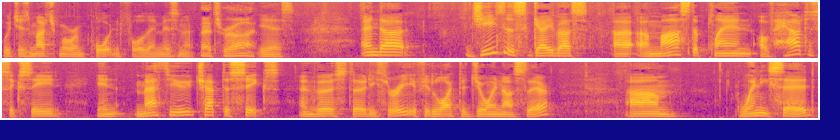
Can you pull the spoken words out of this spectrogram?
which is much more important for them, isn't it? That's right. Yes. And uh, Jesus gave us a, a master plan of how to succeed in Matthew chapter 6 and verse 33, if you'd like to join us there. Um, when he said,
